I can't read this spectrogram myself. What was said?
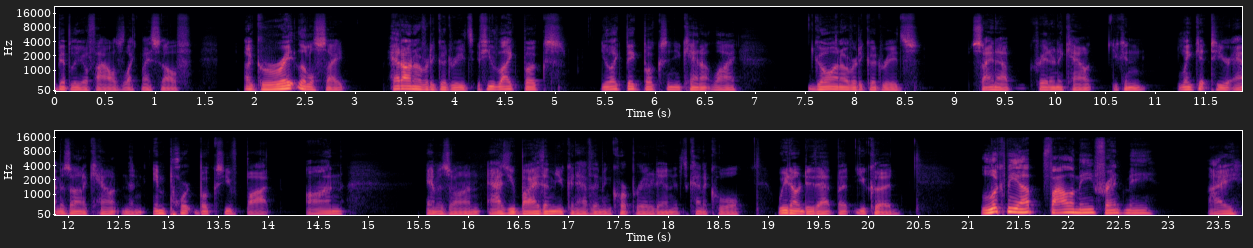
bibliophiles like myself. A great little site. Head on over to Goodreads. If you like books, you like big books and you cannot lie, go on over to Goodreads, sign up, create an account. You can link it to your Amazon account and then import books you've bought on Amazon. As you buy them, you can have them incorporated in. It's kind of cool. We don't do that, but you could. Look me up, follow me, friend me. I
